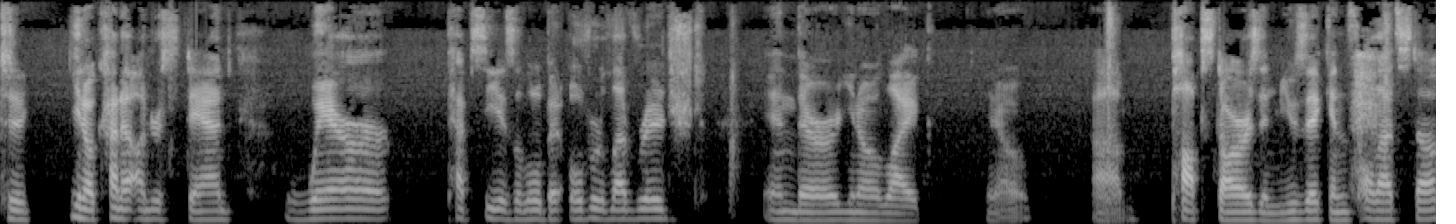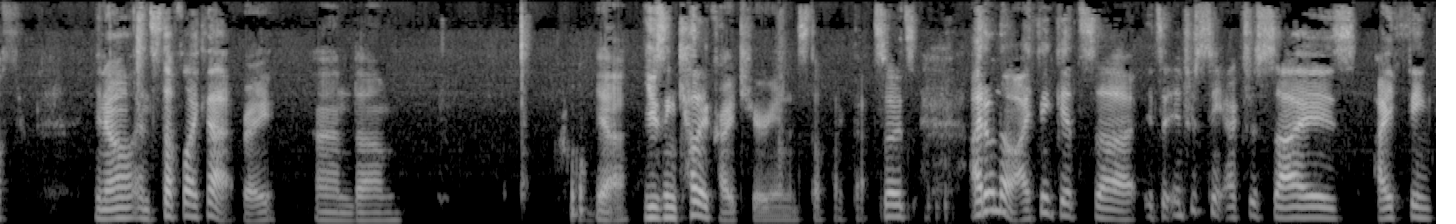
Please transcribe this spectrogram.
to, you know, kind of understand where Pepsi is a little bit over leveraged in their, you know, like, you know, um, pop stars and music and all that stuff you know, and stuff like that, right? And um, cool. yeah, using Kelly criterion and stuff like that. So it's, I don't know. I think it's uh, it's an interesting exercise. I think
